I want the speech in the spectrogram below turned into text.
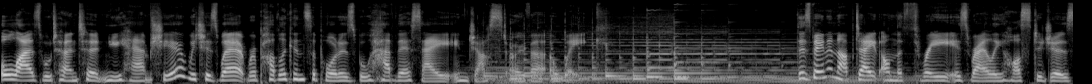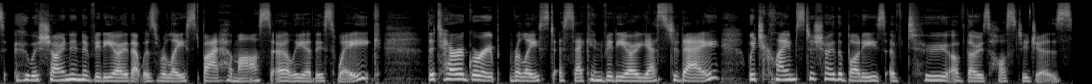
all eyes will turn to New Hampshire, which is where Republican supporters will have their say in just over a week. There's been an update on the three Israeli hostages who were shown in a video that was released by Hamas earlier this week. The terror group released a second video yesterday, which claims to show the bodies of two of those hostages.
